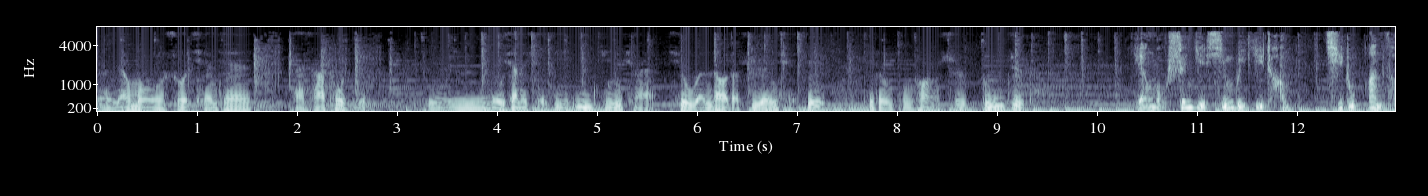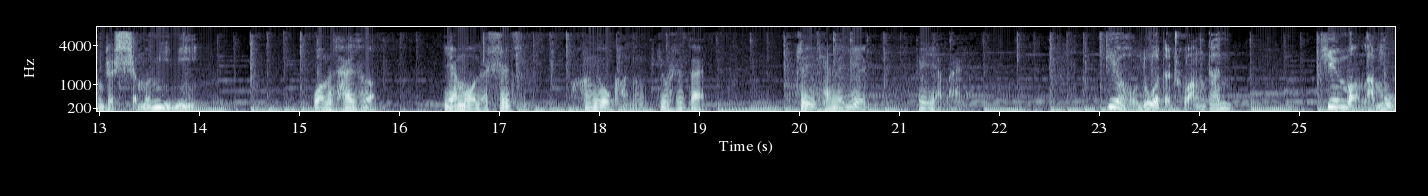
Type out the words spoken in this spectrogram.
呃，梁某说前天在杀兔子，嗯，留下的血迹与警犬嗅闻到的是人血，这这种情况是不一致的。梁某深夜行为异常，其中暗藏着什么秘密？我们猜测，严某的尸体很有可能就是在。这一天的夜里被掩埋了。掉落的床单，天网栏目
